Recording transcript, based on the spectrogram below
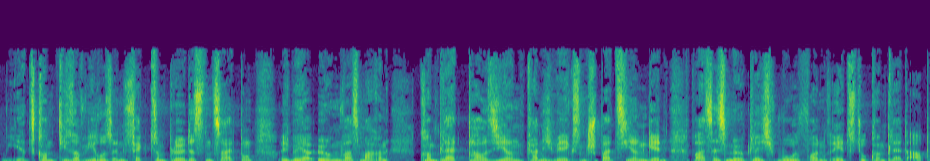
jetzt kommt dieser Virusinfekt zum blödesten Zeitpunkt und ich will ja irgendwas machen. Komplett pausieren, kann ich wenigstens spazieren gehen? Was ist möglich? Wovon redst du komplett? Komplett ab?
